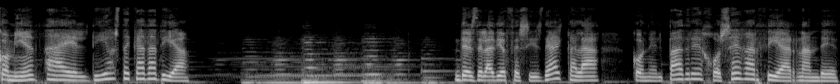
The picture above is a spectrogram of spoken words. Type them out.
Comienza el Dios de cada día. Desde la Diócesis de Alcalá, con el Padre José García Hernández.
